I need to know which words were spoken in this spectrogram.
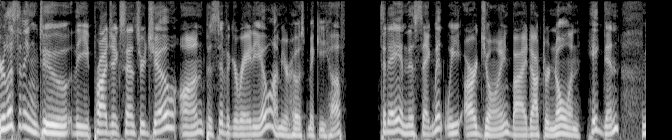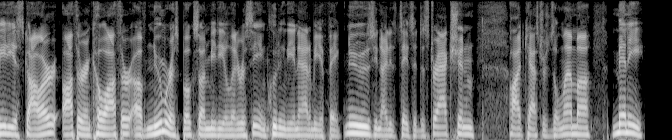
You're listening to the Project Censored Show on Pacifica Radio. I'm your host, Mickey Huff. Today, in this segment, we are joined by Dr. Nolan Higdon, media scholar, author, and co author of numerous books on media literacy, including The Anatomy of Fake News, United States of Distraction, Podcaster's Dilemma, many,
